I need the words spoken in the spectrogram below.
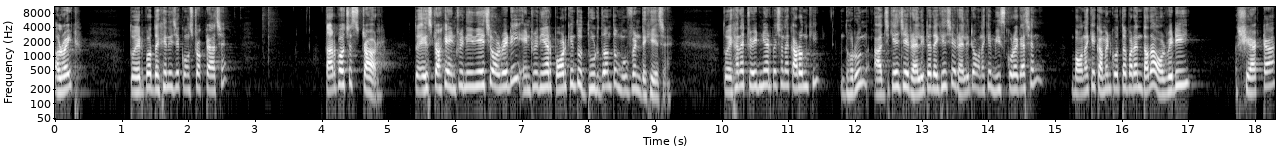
অলরাইট তো এরপর দেখে নিই যে কোন স্টকটা আছে। তারপর হচ্ছে স্টার তো এই স্টকে এন্ট্রি নিয়ে নিয়েছি অলরেডি এন্ট্রি নেওয়ার পর কিন্তু দুর্দান্ত মুভমেন্ট দেখিয়েছে। তো এখানে ট্রেড নেওয়ার পেছনে কারণ কি? ধরুন, আজকে যে র্যালিটা দেখিয়েছে র্যালিটা অনেকে মিস করে গেছেন বা অনেকে কমেন্ট করতে পারেন, দাদা অলরেডি শেয়ারটা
